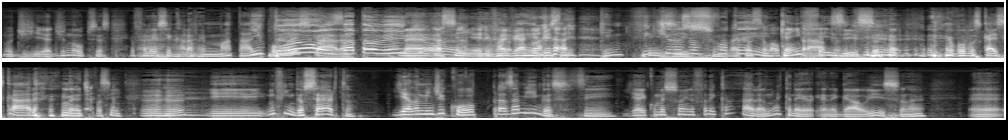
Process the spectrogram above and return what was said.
no dia de núpcias. Eu falei, esse cara vai me matar Então, depois, cara. exatamente. Né? Assim, ele vai ver a revista. Quem fez tirou essas isso? fotos Vai aí? cancelar o Quem contrato. fez isso? eu vou buscar esse cara, né? Tipo assim. Aham. E, enfim, deu certo. E ela me indicou para as amigas. Sim. E aí começou ainda, eu falei, cara, não é que é legal isso, né? É,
